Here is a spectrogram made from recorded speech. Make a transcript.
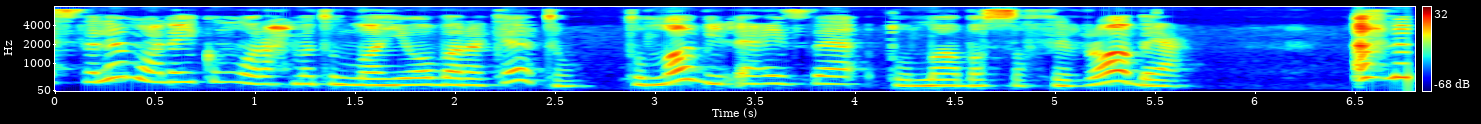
السلام عليكم ورحمة الله وبركاته. طلابي الأعزاء طلاب الصف الرابع. أهلا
